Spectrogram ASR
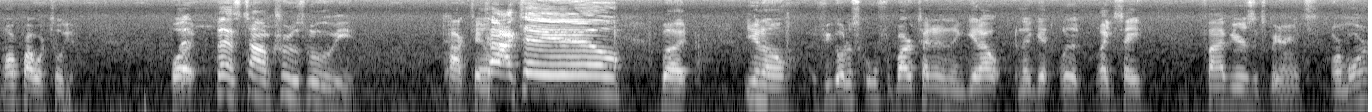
more power to you. But Be- best Tom Cruise movie, cocktail. Cocktail. But you know, if you go to school for bartending and get out and they get like say five years experience or more,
